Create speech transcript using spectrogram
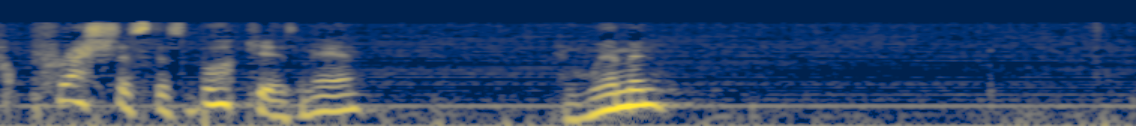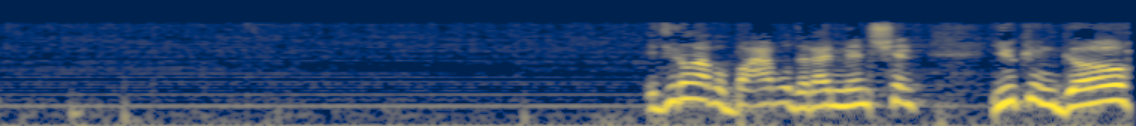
How precious this book is, man and women. If you don't have a Bible, did I mention you can go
